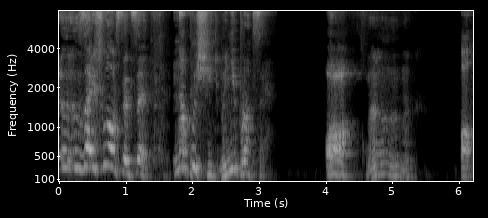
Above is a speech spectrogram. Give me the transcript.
е, зайшло все це, напишіть мені про це. О! О!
